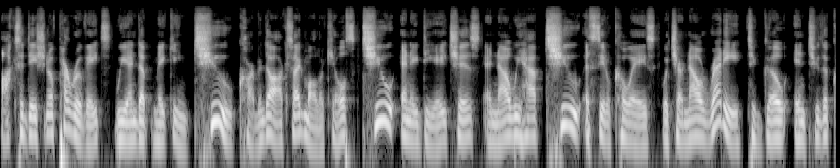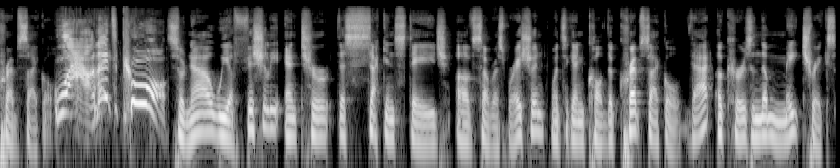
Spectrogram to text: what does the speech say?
oxidation of pyruvates, we end up making two carbon dioxide molecules, two NADHs, and now we have two acetyl CoAs, which are now ready to go into the Krebs cycle. Wow, that's cool! So now we officially enter the second stage of cell respiration, once again called the Krebs cycle. That occurs in the matrix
